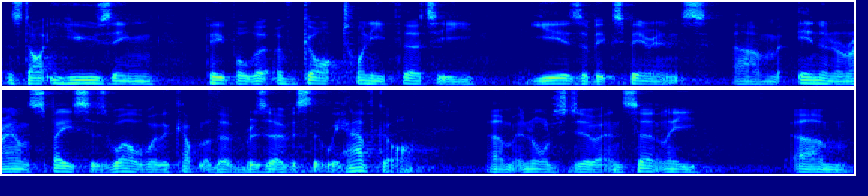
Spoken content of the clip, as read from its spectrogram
and start using people that have got 20, 30 years of experience um, in and around space as well with a couple of the reservists that we have got um, in order to do it. And certainly, um,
